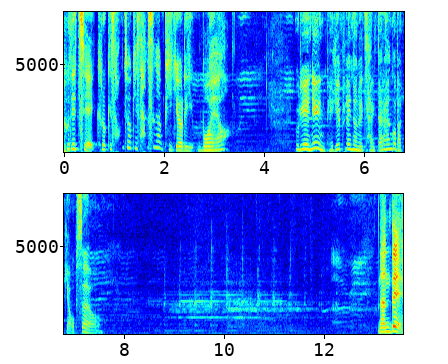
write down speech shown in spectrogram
도대체 그렇게 성적이 상승한 비결이 뭐예요? 우리 애는 100일 플래너를 잘 따라한 것밖에 없어요. 난데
